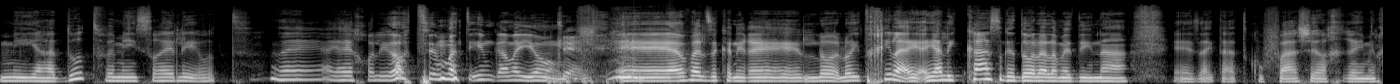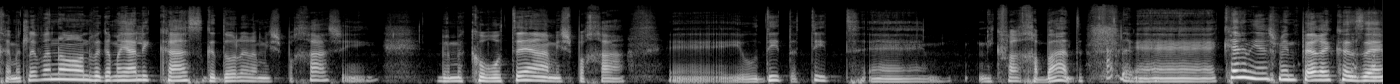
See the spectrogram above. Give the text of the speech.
מיהדות ומישראליות. זה היה יכול להיות מתאים גם היום. כן. אבל זה כנראה לא, לא התחיל, היה לי כעס גדול על המדינה. זו הייתה תקופה שאחרי מלחמת לבנון, וגם היה לי כעס גדול על המשפחה שהיא... במקורותיה משפחה יהודית, דתית, מכפר חב"ד. כן, יש מין פרק כזה,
